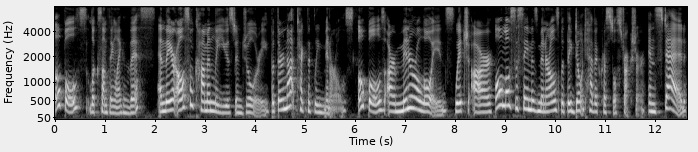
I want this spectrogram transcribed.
Opals look something like this, and they are also commonly used in jewelry, but they're not technically minerals. Opals are mineraloids, which are almost the same as minerals, but they don't have a crystal structure. Instead,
